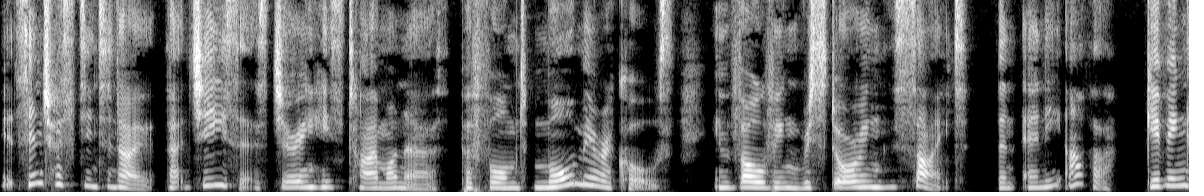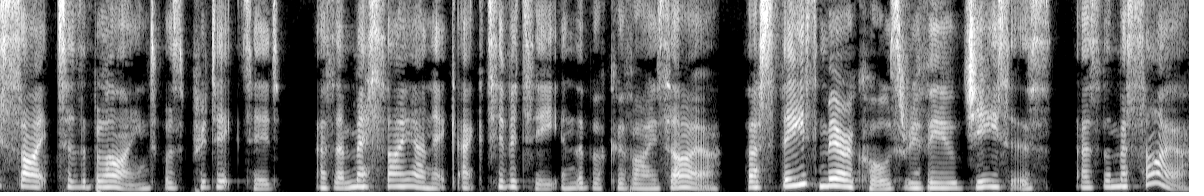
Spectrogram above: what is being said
It's interesting to note that Jesus, during his time on earth, performed more miracles involving restoring sight than any other. Giving sight to the blind was predicted as a messianic activity in the book of Isaiah. Thus, these miracles reveal Jesus as the Messiah,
